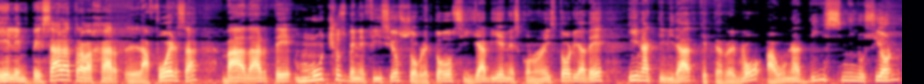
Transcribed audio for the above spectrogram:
el empezar a trabajar la fuerza va a darte muchos beneficios, sobre todo si ya vienes con una historia de inactividad que te llevó a una disminución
